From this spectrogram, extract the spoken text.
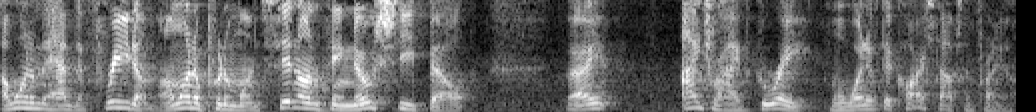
I want him to have the freedom. I want to put him on, sitting on the thing, no seatbelt, right? I drive great. Well, what if the car stops in front of you?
